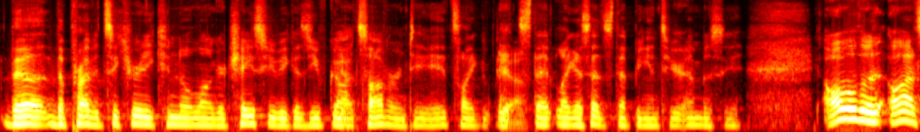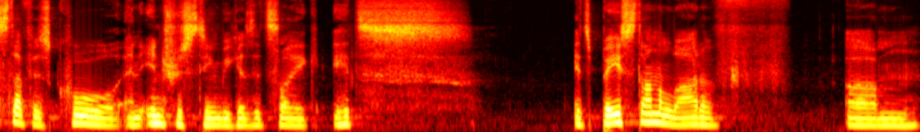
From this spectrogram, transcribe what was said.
the the private security can no longer chase you because you've got sovereignty. It's like it's that like I said, stepping into your embassy. All of the all that stuff is cool and interesting because it's like it's it's based on a lot of um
